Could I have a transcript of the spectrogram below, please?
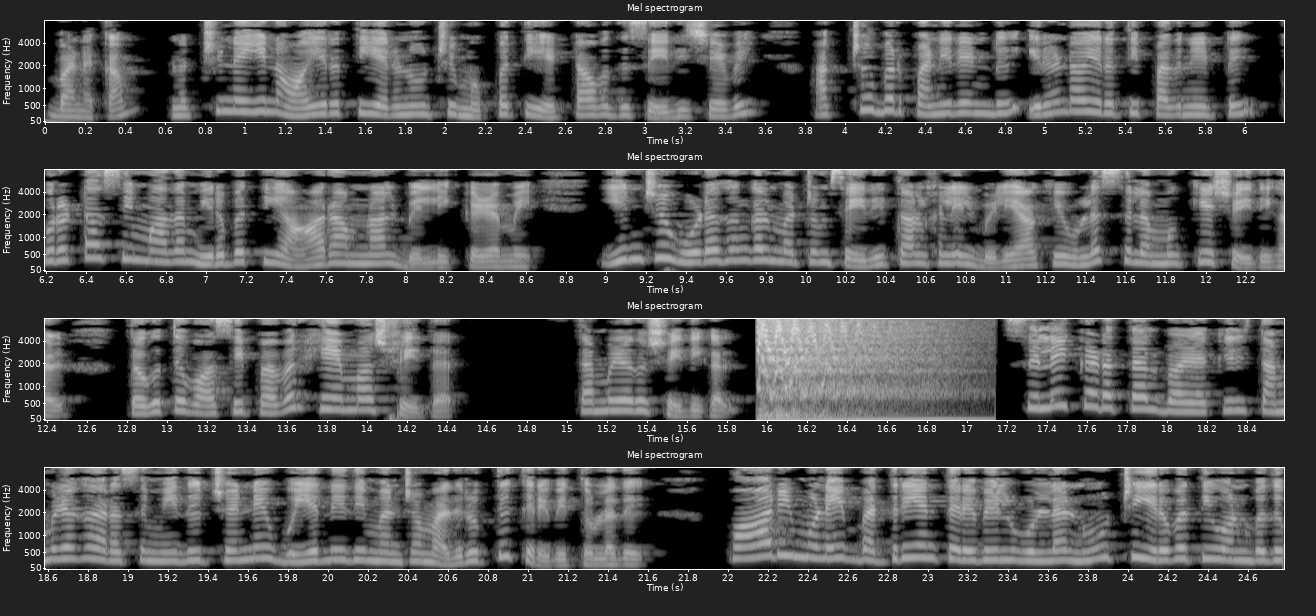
வணக்கம். நற்றினையின் ஆயிரத்தி இருநூற்றி முப்பத்தி எட்டாவது செய்தி சேவை அக்டோபர் பனிரெண்டு இரண்டாயிரத்தி பதினெட்டு புரட்டாசி மாதம் இருபத்தி ஆறாம் நாள் வெள்ளிக்கிழமை. இன்று ஊடகங்கள் மற்றும் செய்தித்தாள்களில் வெளியாகியுள்ள சில முக்கிய செய்திகள். தொகுத்து வாசிப்பவர் ஹேமா ஸ்ரீதர். தமிழக செய்திகள். சிலை கடத்தல் வழக்கில் தமிழக அரசு மீது சென்னை உயர்நீதிமன்றம் அதிருப்தி தெரிவித்துள்ளது. பாரிமுனை பத்ரியன் தெருவில் உள்ள நூற்றி இருபத்தி ஒன்பது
